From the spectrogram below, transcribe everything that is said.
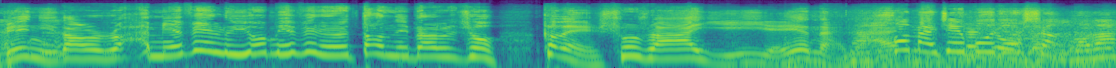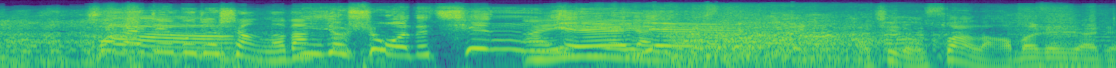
别你到时候说啊，免费旅游，免费旅游，到那边了之后，各位叔叔阿姨、爷爷奶奶，后面这步就省了吧，后面这步就省了吧你。就是我的亲哎爷爷。呀呀呀啊这种算了好吗？这是这。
